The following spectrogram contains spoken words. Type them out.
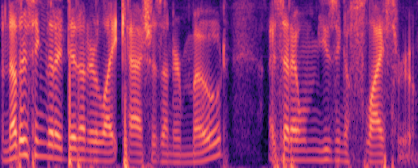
Another thing that I did under light cache is under mode, I said I'm using a fly through.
